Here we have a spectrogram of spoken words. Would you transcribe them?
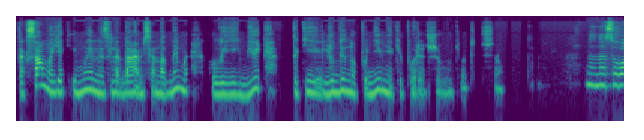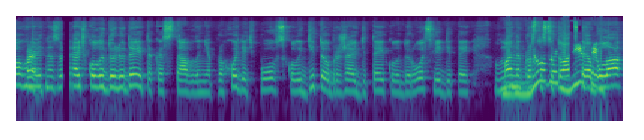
Так само, як і ми не зглядаємося над ними, коли їх б'ють такі людиноподібні, які поряд живуть. От і все. На нас увагу навіть не звертають, коли до людей таке ставлення проходять повз, коли діти ображають дітей, коли дорослі дітей. В мене просто Люблять ситуація діти. була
